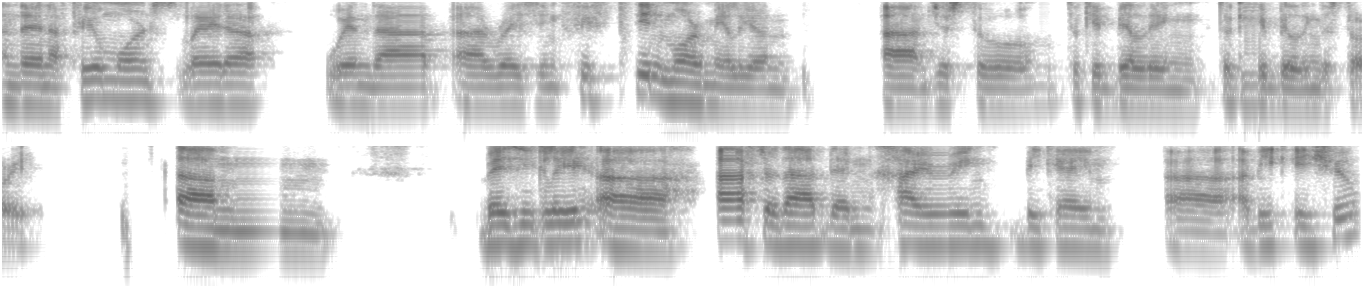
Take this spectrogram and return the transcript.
and then a few months later, we end up uh, raising 15 more million uh, just to to keep building to keep building the story. Um, basically, uh, after that, then hiring became uh, a big issue.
